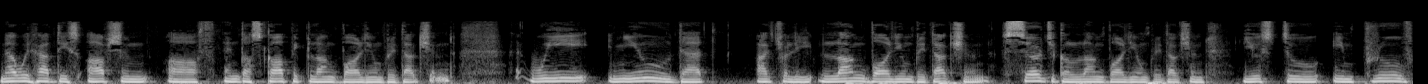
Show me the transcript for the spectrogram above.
Now we have this option of endoscopic lung volume reduction. We knew that actually lung volume reduction, surgical lung volume reduction, used to improve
